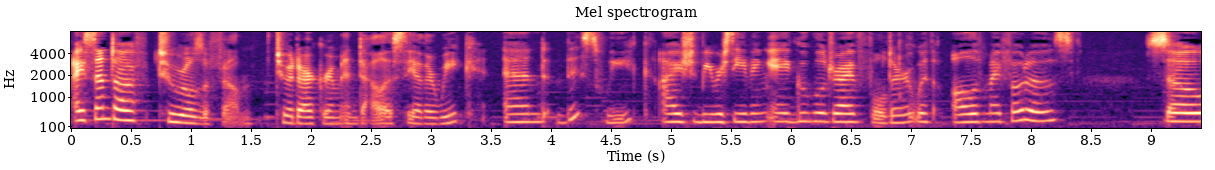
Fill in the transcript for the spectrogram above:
I sent off two rolls of film to a darkroom in Dallas the other week, and this week I should be receiving a Google Drive folder with all of my photos. So,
